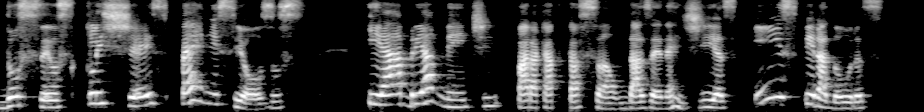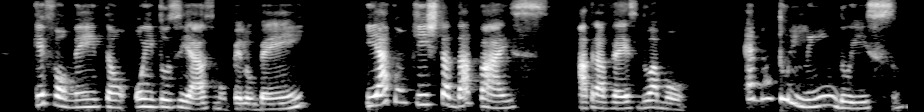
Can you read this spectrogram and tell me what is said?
dos seus clichês perniciosos e abre a mente para a captação das energias inspiradoras que fomentam o entusiasmo pelo bem e a conquista da paz através do amor. É muito lindo isso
